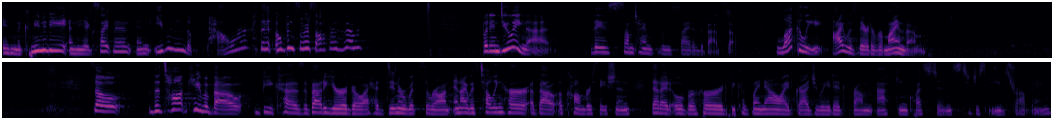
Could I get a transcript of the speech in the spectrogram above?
in the community and the excitement and even the power that open source offers them. But in doing that, they sometimes lose sight of the bad stuff, Luckily, I was there to remind them. So the talk came about because about a year ago I had dinner with Saron and I was telling her about a conversation that I'd overheard because by now I'd graduated from asking questions to just eavesdropping.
